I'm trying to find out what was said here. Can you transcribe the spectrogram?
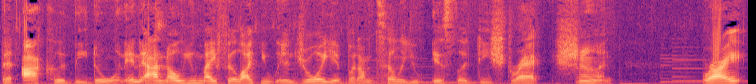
that I could be doing. And I know you may feel like you enjoy it, but I'm telling you, it's a distraction. Right?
